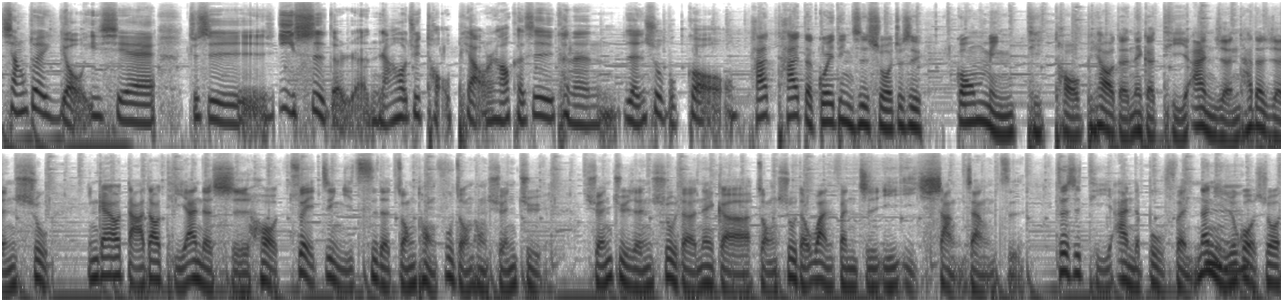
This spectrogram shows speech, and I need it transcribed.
相对有一些就是意识的人，然后去投票，然后可是可能人数不够。他他的规定是说，就是。公民提投票的那个提案人，他的人数应该要达到提案的时候最近一次的总统、副总统选举选举人数的那个总数的万分之一以上，这样子，这是提案的部分。那你如果说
